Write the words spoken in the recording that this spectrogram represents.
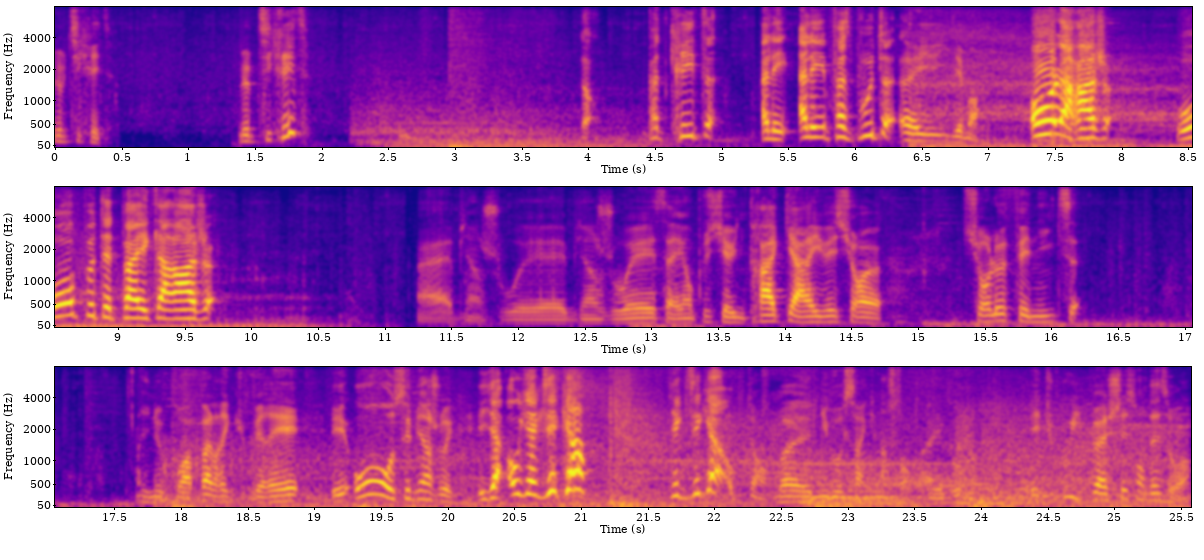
Le petit crit. Le petit crit Non, pas de crit. Allez, allez, fast boot. Euh, il est mort. Oh, la rage Oh, peut-être pas avec la rage. Ouais, bien joué, bien joué. Ça y est, en plus, il y a une track qui est arrivée sur, euh, sur le Phoenix. Il ne pourra pas le récupérer. Et oh, c'est bien joué. Et il y a... Oh, il y a Xeka Y'a Xeka Oh putain, bah, niveau 5, instant, allez go. Et du coup, il peut acheter son déso. Hein.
